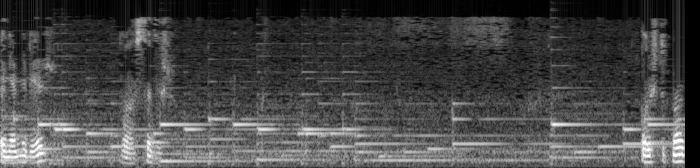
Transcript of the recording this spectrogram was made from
önemli bir vasıtadır. Oruç tutmak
